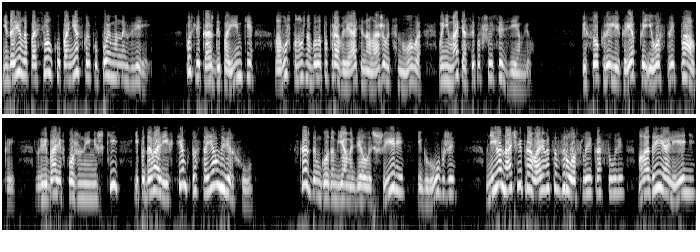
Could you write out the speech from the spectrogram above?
не дарила поселку по нескольку пойманных зверей. После каждой поимки ловушку нужно было поправлять и налаживать снова, вынимать осыпавшуюся землю. Песок рыли крепкой и острой палкой, сгребали в кожаные мешки — и подавали их тем, кто стоял наверху. С каждым годом яма делалась шире и глубже. В нее начали проваливаться взрослые косули, молодые олени,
